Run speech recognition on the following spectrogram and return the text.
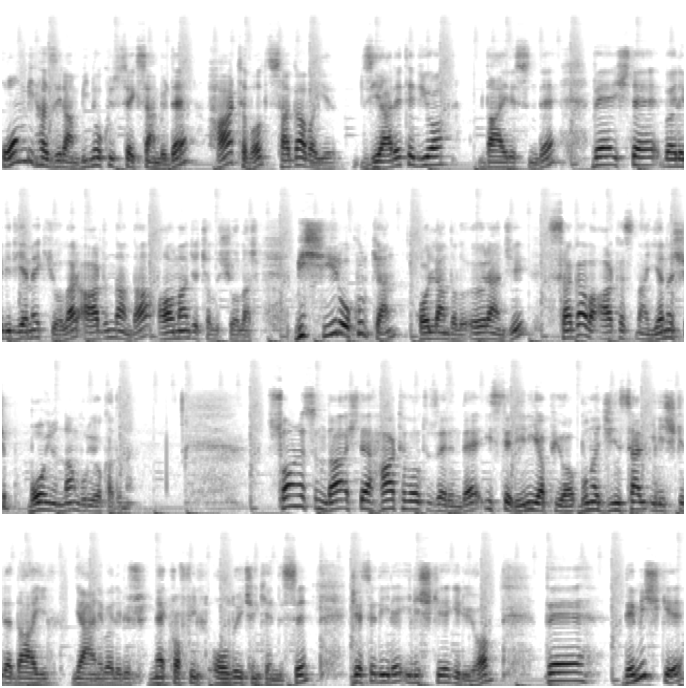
11 Haziran 1981'de Hartevelt Sagawa'yı ziyaret ediyor dairesinde ve işte böyle bir yemek yiyorlar. Ardından da Almanca çalışıyorlar. Bir şiir okurken Hollandalı öğrenci Sagava arkasından yanaşıp boynundan vuruyor kadını. Sonrasında işte Hartwell üzerinde istediğini yapıyor. Buna cinsel ilişki de dahil. Yani böyle bir nekrofil olduğu için kendisi. Cesediyle ilişkiye giriyor. Ve demiş ki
